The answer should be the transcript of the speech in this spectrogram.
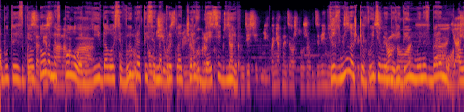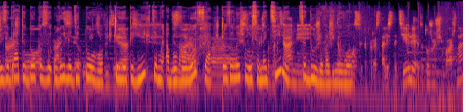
плену, бути зґвалтована соответственно, в она полоні. могла, Їй вдалося ну, вибратися, получилось, наприклад, например, через выбраться 10 спустя, днів. там, 10 дней. Понятное дело, что уже выделение Зрозуміло, жидкости що никаких мы не виділені соберем, но, рідин ми не зберемо, е, я але вважаю, зібрати що докази у брати вигляді улики того, в що є віді, під нігтями або не знаю, волосся, э, що залишилося всего, на что есть под тілі, ногтями, це или дуже какие-то важливо. волосы, которые остались на теле, это тоже очень важно.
